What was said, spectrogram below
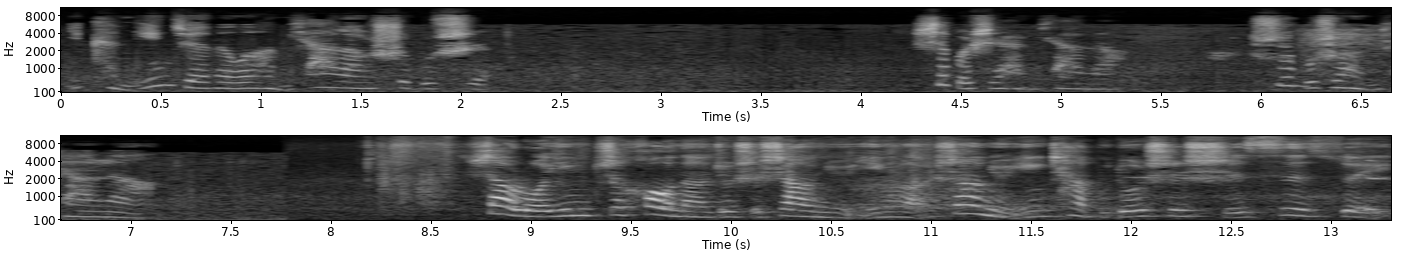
你肯定觉得我很漂亮，是不是？是不是很漂亮？是不是很漂亮？少罗音之后呢，就是少女音了。少女音差不多是十四岁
